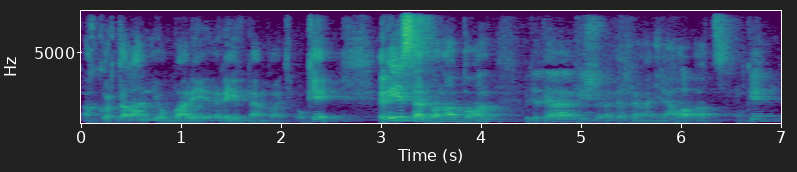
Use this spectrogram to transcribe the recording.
akkor talán jobban révben vagy. Oké? Okay? Részed van abban, hogy a te lelkiismeretedre mennyire hallgatsz. Okay?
